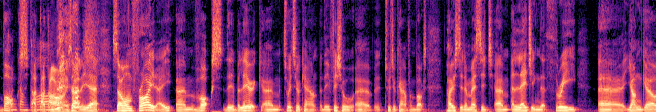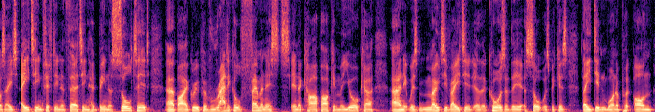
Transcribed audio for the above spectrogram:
Vox. Dun, dun, dun. exactly, yeah. So on Friday, um, Vox, the Balearic um, Twitter account, the official uh, Twitter account from Vox, posted a message um, alleging that three uh, young girls aged 18, 15, and 13 had been assaulted uh, by a group of radical feminists in a car park in Mallorca. And it was motivated, uh, the cause of the assault was because they didn't want to put on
